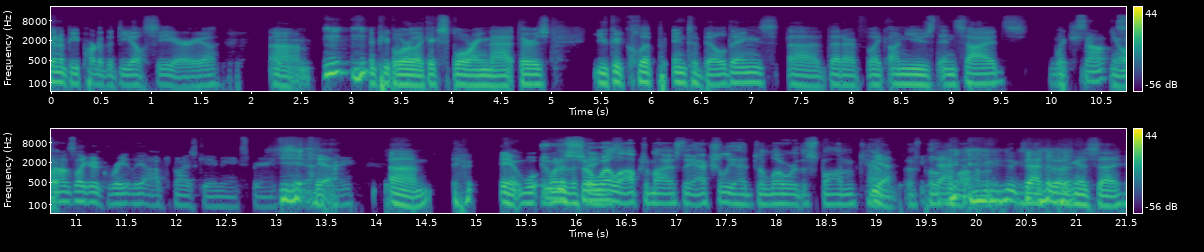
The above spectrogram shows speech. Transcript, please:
going to be part of the DLC area. Um, and people are like exploring that. There's you could clip into buildings uh that have like unused insides, which Sound, you know, sounds like a greatly optimized gaming experience. Yeah. Yeah. Um, it, w- It was so the well optimized they actually had to lower the spawn count Yeah, of exactly, Pokemon. exactly what I was gonna say.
